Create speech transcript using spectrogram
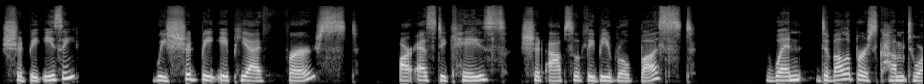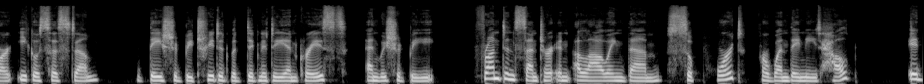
should be easy. We should be API first. Our SDKs should absolutely be robust. When developers come to our ecosystem, they should be treated with dignity and grace, and we should be front and center in allowing them support for when they need help. In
